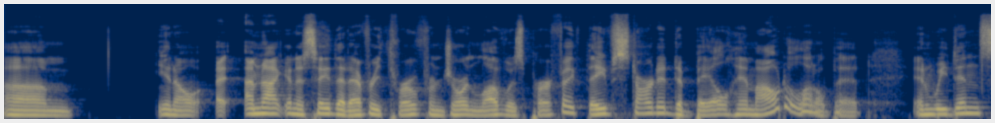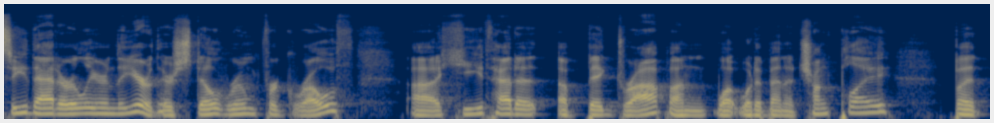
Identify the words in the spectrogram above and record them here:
um, you know, I, I'm not going to say that every throw from Jordan Love was perfect. They've started to bail him out a little bit, and we didn't see that earlier in the year. There's still room for growth. Uh, Heath had a, a big drop on what would have been a chunk play, but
